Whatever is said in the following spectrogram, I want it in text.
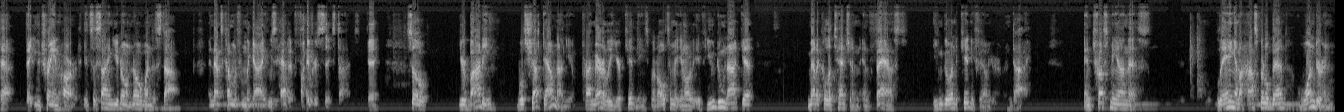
that that you train hard. It's a sign you don't know when to stop. And that's coming from the guy who's had it five or six times. Okay. So your body will shut down on you, primarily your kidneys, but ultimately, you know, if you do not get medical attention and fast, you can go into kidney failure and die. And trust me on this laying in a hospital bed, wondering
